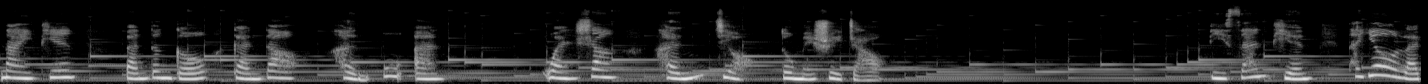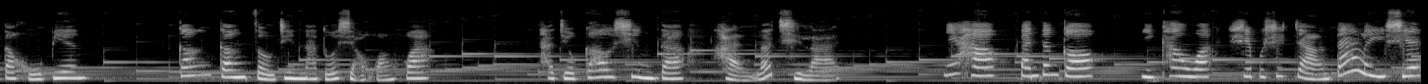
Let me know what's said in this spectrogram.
那一天，板凳狗感到很不安，晚上很久都没睡着。第三天，他又来到湖边，刚刚走进那朵小黄花，他就高兴地喊了起来：“你好，板凳狗，你看我是不是长大了一些？”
